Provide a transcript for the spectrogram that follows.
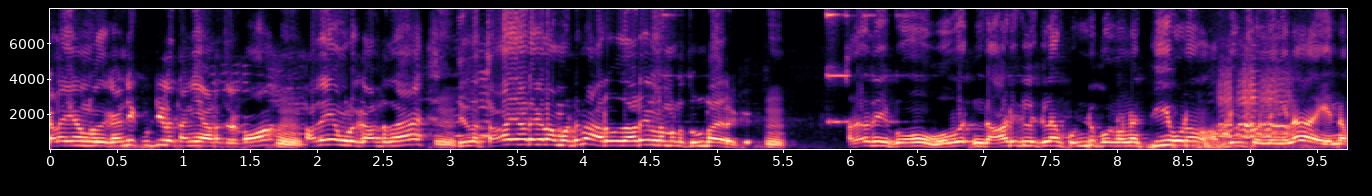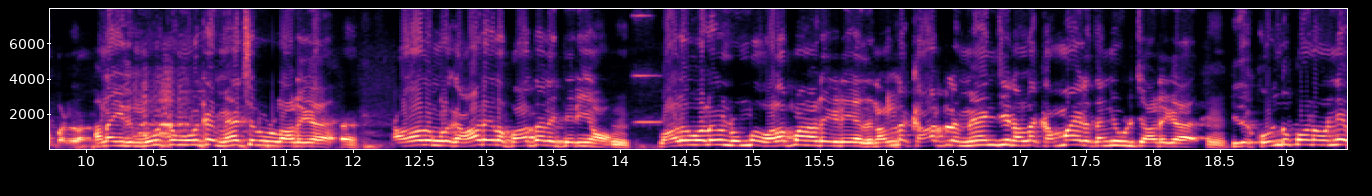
கலையவங்களுக்காண்டி குட்டியில தனியா அடைச்சிருக்கோம். அதையும் உங்களுக்கு காட்டுதேன் இதுல தாயாடுகளா மட்டுமே அறுபது ஆடுகள் நம்ம துண்டா இருக்கு. அதாவது இப்போ ஒவ்வொரு இந்த ஆடுகளுக்கு எல்லாம் கொண்டு போனோம்னா தீவனம் அப்படின்னு சொன்னீங்கன்னா என்ன பண்ணலாம்? ஆனா இது முழுக்க முழுக்க மேய்ச்சல் உள்ள ஆடுக. அதாவது உங்களுக்கு ஆடுகளை பார்த்தாலே தெரியும். வலு வலுன்னு ரொம்ப வளப்பான ஆடு கிடையாது. நல்ல காட்டுல மேய்ஞ்சி நல்ல கம்மாயில தண்ணி குடிச்ச ஆடுக. இதை கொண்டு போன உடனே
